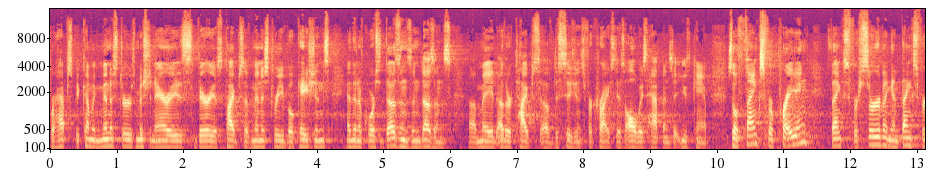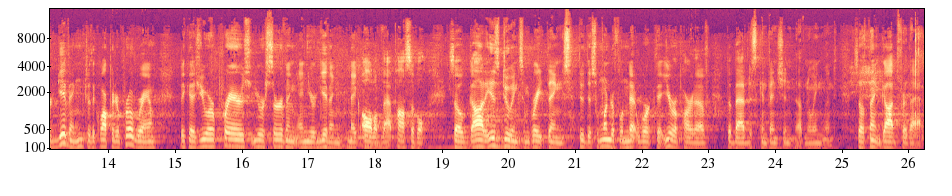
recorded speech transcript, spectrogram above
perhaps becoming ministers, missionaries, various types of ministry vocations. And then, of course, dozens and dozens uh, made other types of decisions for Christ, as always happens at youth camp. So, thanks for praying, thanks for serving, and thanks for giving to the cooperative program because your prayers, your serving, and your giving make all of that possible. So God is doing some great things through this wonderful network that you're a part of, the Baptist Convention of New England. So thank God for that.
